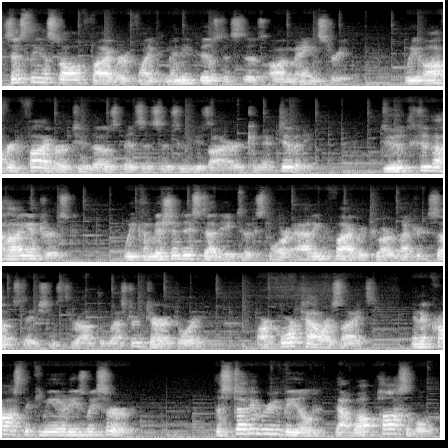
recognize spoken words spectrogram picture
Since the installed fiber flanked many businesses on Main Street, we offered fiber to those businesses who desired connectivity. Due to the high interest, we commissioned a study to explore adding fiber to our electric substations throughout the Western Territory, our core tower sites, and across the communities we serve. The study revealed that while possible,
